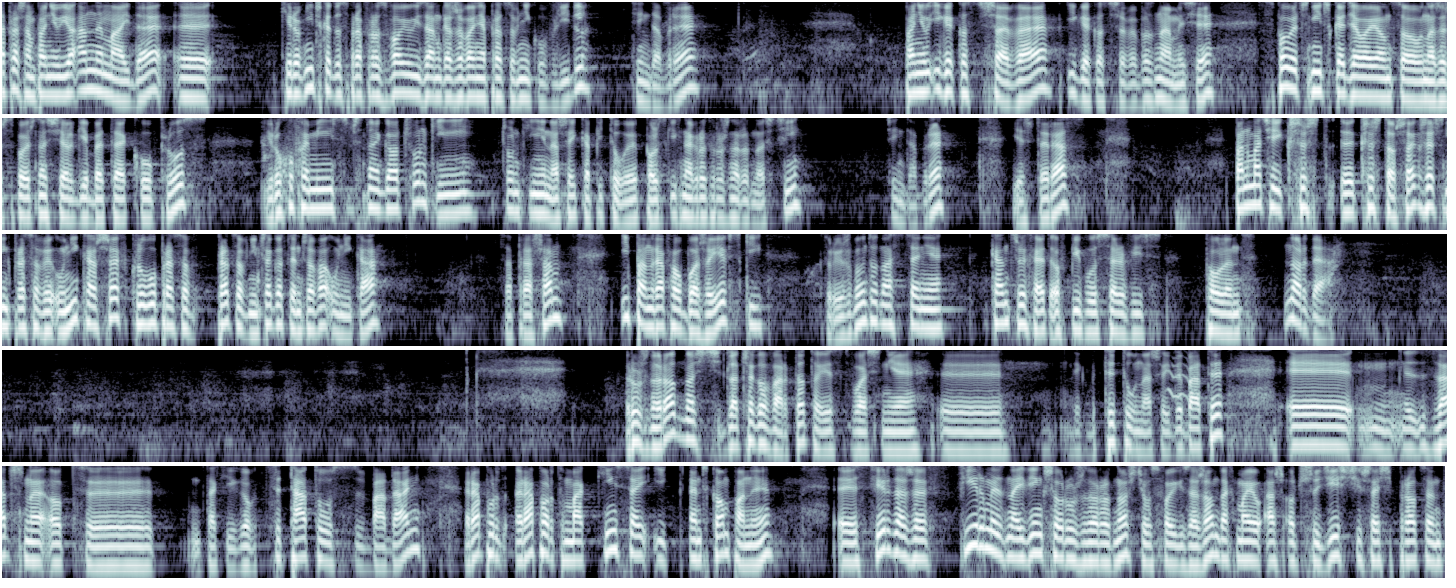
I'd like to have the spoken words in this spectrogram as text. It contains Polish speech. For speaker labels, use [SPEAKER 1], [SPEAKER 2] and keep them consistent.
[SPEAKER 1] Zapraszam panią Joannę Majdę, y, kierowniczkę do spraw rozwoju i zaangażowania pracowników Lidl. Dzień dobry. Panią Igę Kostrzewę, Igę Kostrzewę, bo znamy się, społeczniczkę działającą na rzecz społeczności LGBTQ+, i ruchu feministycznego, członkini, członkini naszej kapituły Polskich Nagród Różnorodności. Dzień dobry. Jeszcze raz. Pan Maciej Krzyszt- y, Krzysztoszek, rzecznik prasowy Unika, szef klubu prasow- pracowniczego Tęczowa Unika. Zapraszam. I pan Rafał Błażejewski, który już był tu na scenie, Country Head of People Service Poland Nordea. Różnorodność, dlaczego warto, to jest właśnie y, jakby tytuł naszej debaty. Y, mm, zacznę od y, takiego cytatu z badań. Raport, raport McKinsey and Company y, stwierdza, że firmy z największą różnorodnością w swoich zarządach mają aż o 36%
